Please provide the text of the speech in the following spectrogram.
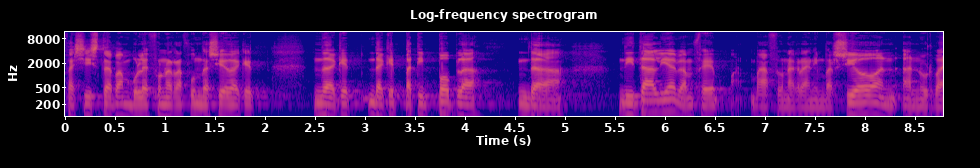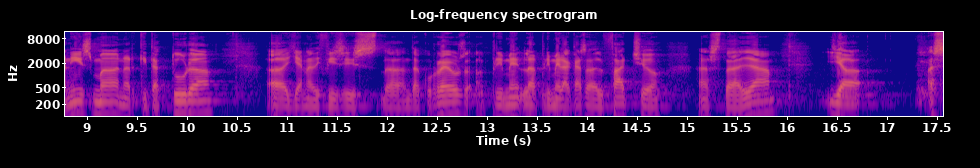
feixista van voler fer una refundació d'aquest petit poble d'Itàlia, van fer, va fer una gran inversió en, en urbanisme, en arquitectura, eh, hi ha edificis de, de correus, el primer, la primera casa del Fatxo està allà, ha, es,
